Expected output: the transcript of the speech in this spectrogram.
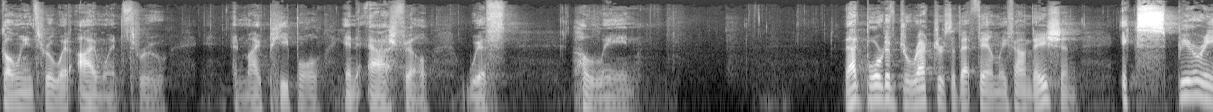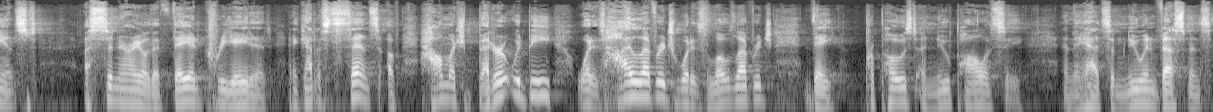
going through what I went through, and my people in Asheville with Helene. That board of directors of that family foundation experienced a scenario that they had created and got a sense of how much better it would be, what is high leverage, what is low leverage. They proposed a new policy and they had some new investments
